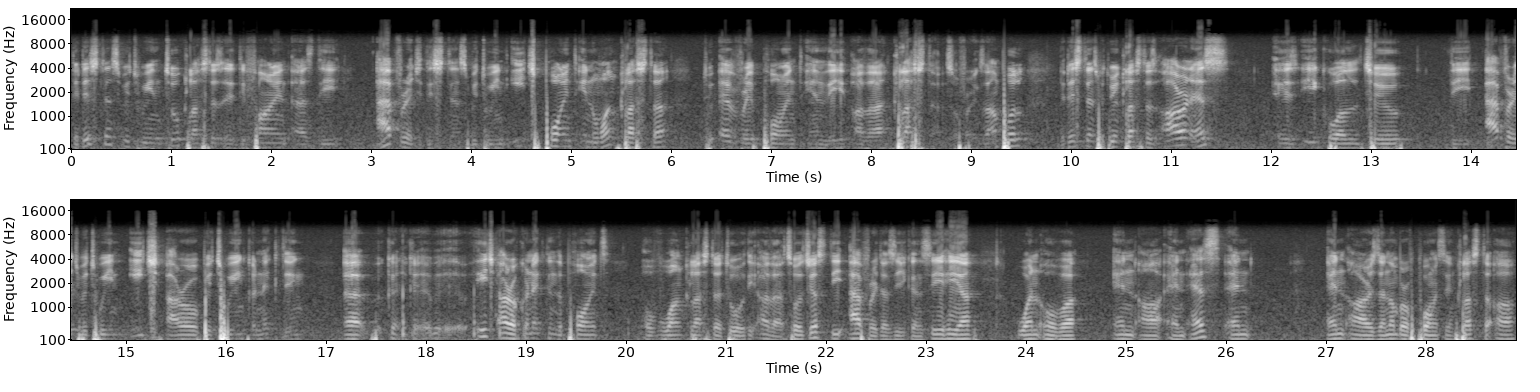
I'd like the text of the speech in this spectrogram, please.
the distance between two clusters is defined as the average distance between each point in one cluster to every point in the other cluster. Example, the distance between clusters R and S is equal to the average between each arrow between connecting uh, each arrow connecting the point of one cluster to the other. So it's just the average as you can see here 1 over NRNS and S. NR is the number of points in cluster R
